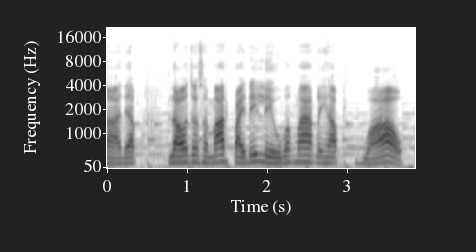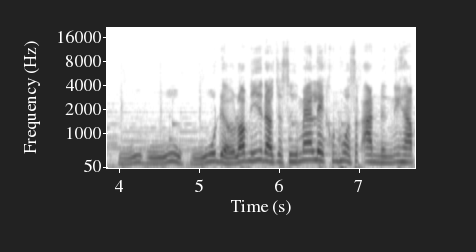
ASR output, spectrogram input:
มานะครับเราจะสามารถไปได้เร็วมากๆเลยครับ ว้าวหูหูหูเดี๋ยวรอบนี้เราจะซื้อแม่เหล็กคนโหดสักอันหนึ่งนี่ครับ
